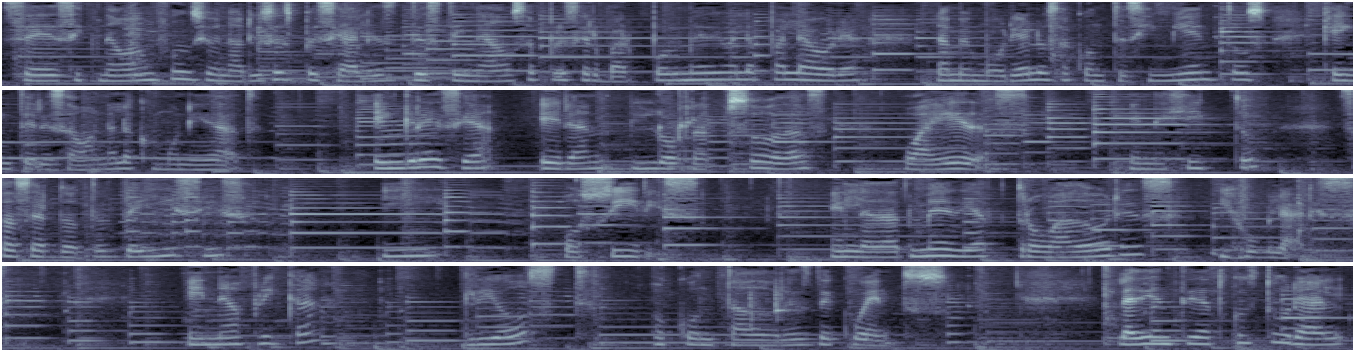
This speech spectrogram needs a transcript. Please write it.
se designaban funcionarios especiales destinados a preservar por medio de la palabra la memoria de los acontecimientos que interesaban a la comunidad. En Grecia eran los rapsodas o aedas. En Egipto, sacerdotes de Isis y Osiris. En la Edad Media, trovadores y juglares. En África, griost o contadores de cuentos. La identidad cultural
